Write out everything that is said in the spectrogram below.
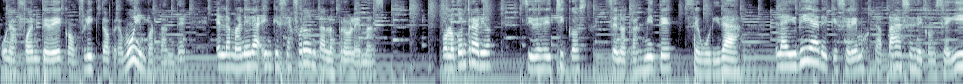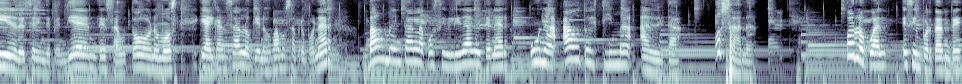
una fuente de conflicto, pero muy importante, en la manera en que se afrontan los problemas. Por lo contrario, si desde chicos se nos transmite seguridad, la idea de que seremos capaces de conseguir, de ser independientes, autónomos y alcanzar lo que nos vamos a proponer, va a aumentar la posibilidad de tener una autoestima alta o sana. Por lo cual es importante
